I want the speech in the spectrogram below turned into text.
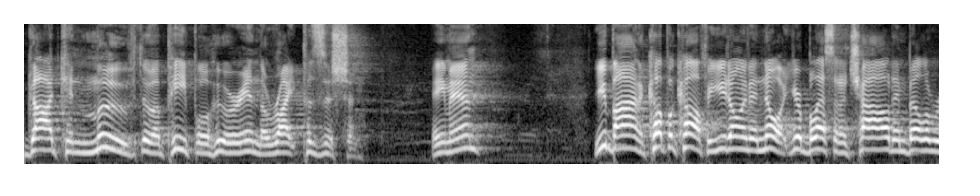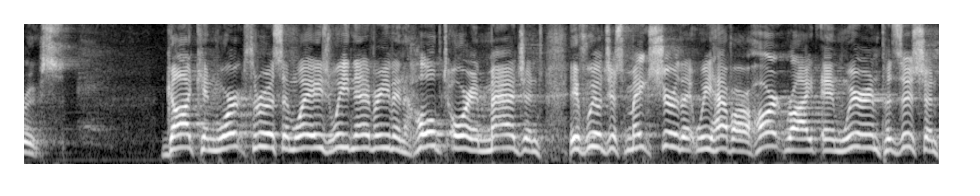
God can move through a people who are in the right position. Amen? You buying a cup of coffee, you don't even know it. You're blessing a child in Belarus. God can work through us in ways we never even hoped or imagined if we'll just make sure that we have our heart right and we're in position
